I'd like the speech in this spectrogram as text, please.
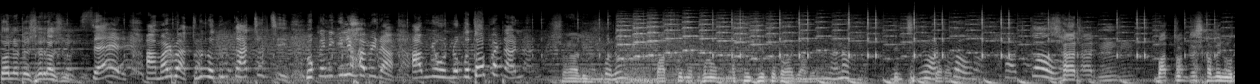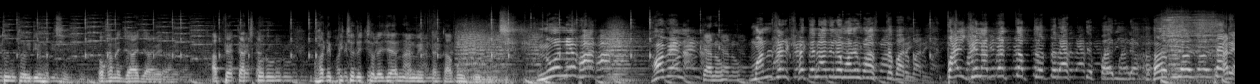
টয়লেটে সেরে আসুন। স্যার আমার বাথরুম নতুন কাজ চলছে। ওখানে গেলে হবে না। আপনি অন্য কোথাও পাঠান। সোনালি বলো বাথরুমে কোনো মতে যেতে দেওয়া যাবে না। না না। দেখছি। আটকাও আটকাও স্যার বাথরুমটা সবে নতুন তৈরি হচ্ছে ওখানে যাওয়া যাবে না। আপনি এক কাজ করুন ঘরের পিছনে চলে যান আমি একটা কাগজ দিয়ে দিচ্ছি। ননে ভাত হবে না। কেন? মানুষের খেতে না দিলে মানুষ বাঁচতে পারে। পায়খানা পেট্টাপ তো রাখতে পারি না। আরে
